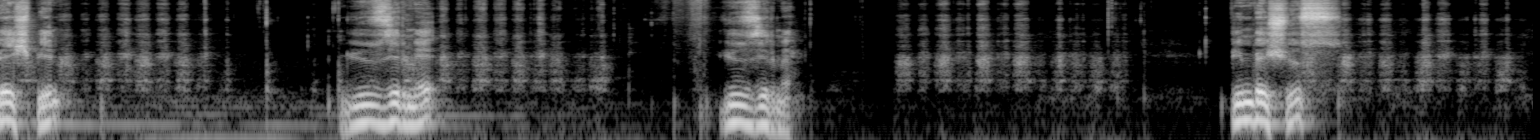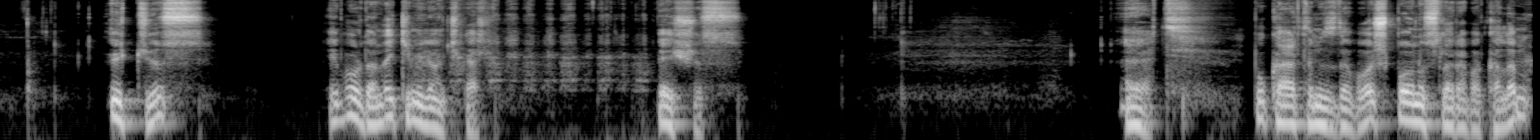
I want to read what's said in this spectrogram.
5000 120 120 1500 300 e buradan da 2 milyon çıkar. 500. Evet. Bu kartımız da boş. Bonuslara bakalım.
